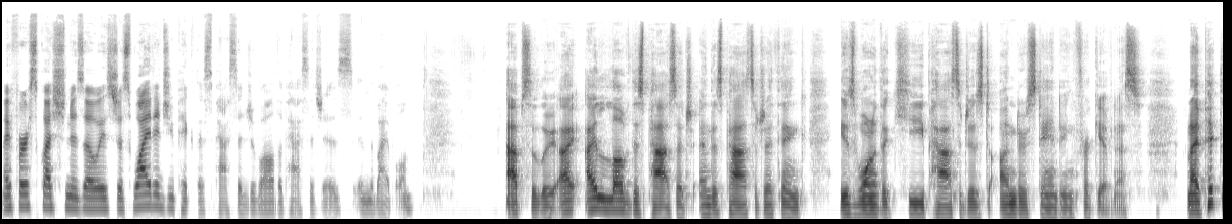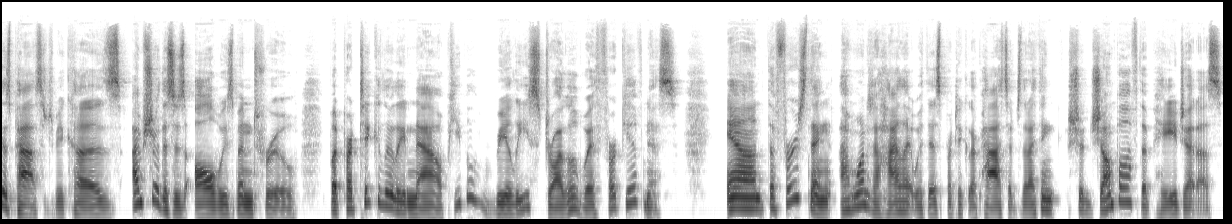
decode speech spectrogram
my first question is always just why did you pick this passage of all the passages in the Bible? Absolutely. I, I love this passage. And this passage, I think, is one of the key passages to understanding forgiveness. And I picked this passage because I'm sure this has always been true, but particularly now, people really struggle with forgiveness. And the first thing I wanted to highlight with this particular passage that I think should jump off the page at us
